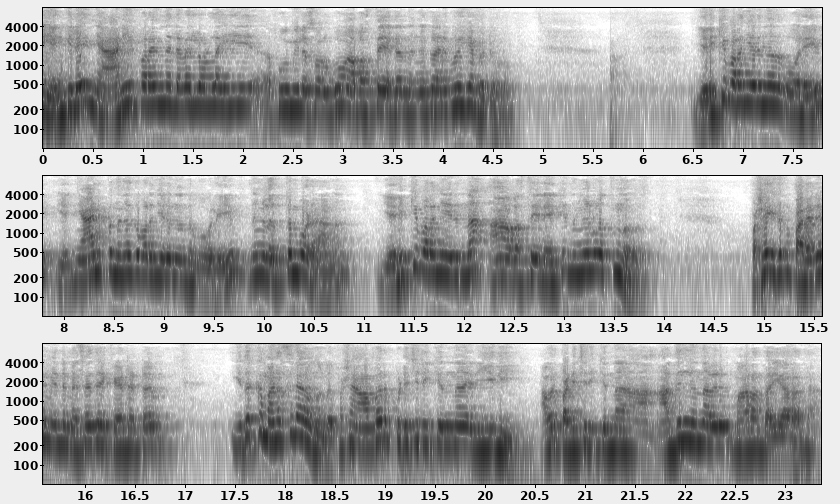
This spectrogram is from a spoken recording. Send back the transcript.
എങ്കിലേ ഞാൻ ഈ പറയുന്ന ലെവലിലുള്ള ഈ ഭൂമിയിലെ സ്വർഗവും അവസ്ഥയൊക്കെ നിങ്ങൾക്ക് അനുഭവിക്കാൻ പറ്റുള്ളൂ. എനിക്ക് പറഞ്ഞിരുന്നത് പോലെയും ഞാനിപ്പോ നിങ്ങൾക്ക് പറഞ്ഞിരുന്നത് പോലെയും നിങ്ങൾ എത്തുമ്പോഴാണ് എനിക്ക് പറഞ്ഞിരുന്ന ആ അവസ്ഥയിലേക്ക് നിങ്ങൾ എത്തുന്നത്. പക്ഷേ ഇതിപ്പോ പലരും എന്റെ മെസ്സേജ് കേട്ടിട്ട് ഇതൊക്കെ മനസ്സിലാവുന്നുണ്ട് പക്ഷെ അവർ പിടിച്ചിരിക്കുന്ന രീതി അവർ പഠിച്ചിരിക്കുന്ന അതിൽ നിന്ന് അവർ മാറാൻ തയ്യാറല്ല.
